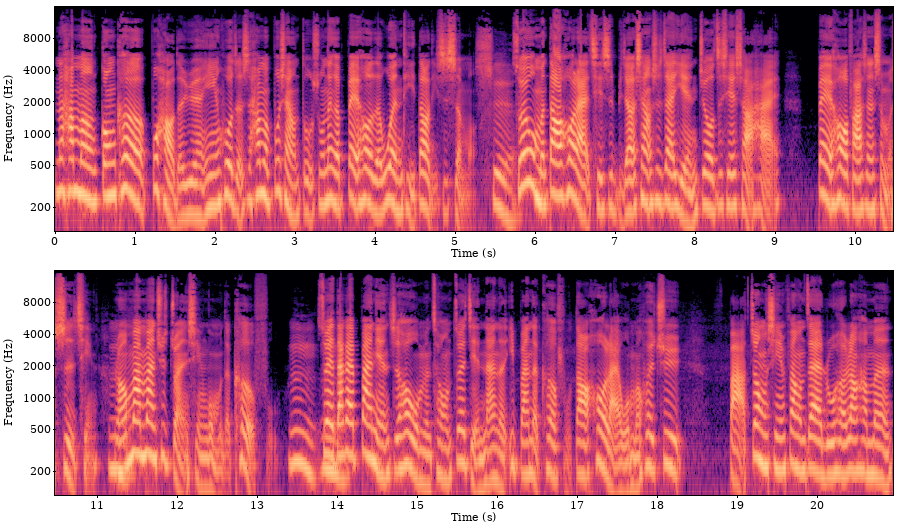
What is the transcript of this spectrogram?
那他们功课不好的原因，或者是他们不想读书那个背后的问题到底是什么？是，所以我们到后来其实比较像是在研究这些小孩背后发生什么事情，然后慢慢去转型我们的客服。嗯，所以大概半年之后，我们从最简单的一般的客服，到后来我们会去把重心放在如何让他们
